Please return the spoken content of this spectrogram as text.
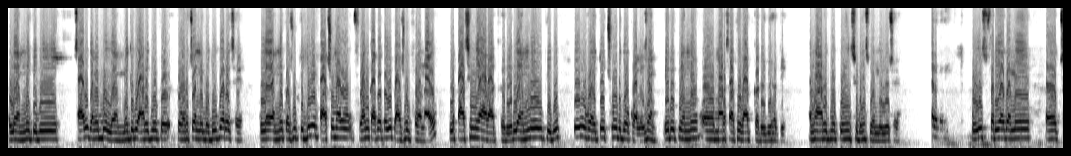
એટલે એમને કીધું, સારું, તમે બોલો. એમ. મેં કીધું, આ રીતનું ટોર્ચર ને બધું કરે છે. એટલે એમને કશું કીધું નહીં, પાછો મારો ફોન કાપે પછી પાછો ફોન આવ્યો. એટલે પાછી મેં આ વાત કરી. એટલે એમને એવું કીધું, એવું હોય તો છોડ દો કોલેજ એમ. એ રીતની એમને મારા સાથે વાત કરી હતી. અને આ રીતનું કોઈ ઇન્સિડન્સ બનેલું છે. પોલીસ ફરિયાદ અમે છ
